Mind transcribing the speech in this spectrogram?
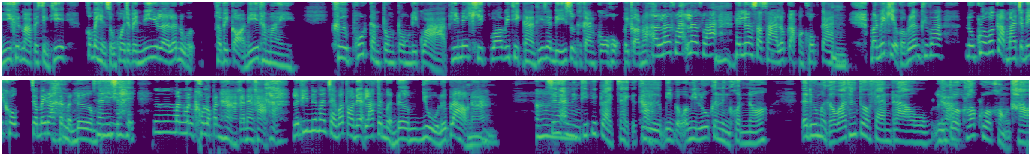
หนี้ขึ้นมาเป็นสิ่งที่ก็ไม่เห็นสมควรจะเป็นหนี้เลยแล้วหนู เธอไปก่อหนี้ทำไม คือพูดกันตรงๆดีกว่า พี่ไม่คิดว่าวิธีการที่จะดีที่สุดคือการโกหกไปก่อนว่าเออเลิกละเลิกละให้เรื่องซาซาแล้วกลับมาคบกัน มันไม่เกี่ยวกับเรื่องที่ว่าหนูกลัวว่ากลับมาจะไม่คบจะไม่รักกันเหมือนเดิมใช่พี่ใช่อืมมันมันคนละปัญหากันนะคะค่ะและพี่ไม่มั่นใจว่าตอนเนี้ยรักกันเหมือนเดิมอยู่หรือเปล่านะอืมซึ่งอันหนึ่งที่พี่แปลกใจก็คือค่ะบินบอกว่ามีลูกกันหนึ่งคนเนาะแต่ดูเหมือนกับว่าทั้งตัวแฟนเรา หรือค่ะตัวครอบครัวของเขา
